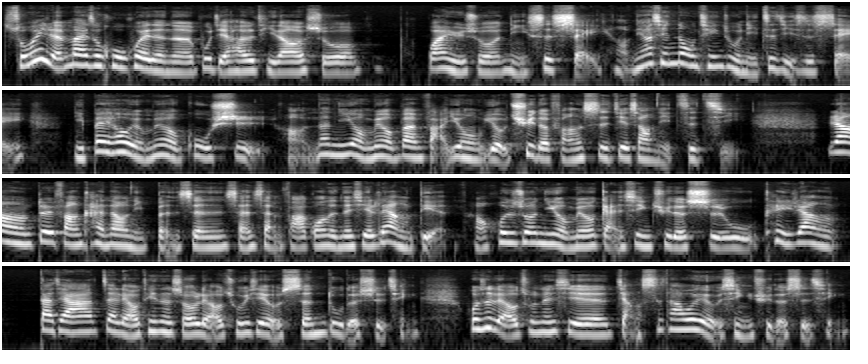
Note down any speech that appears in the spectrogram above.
所谓人脉是互惠的呢，布姐她就提到说，关于说你是谁，好，你要先弄清楚你自己是谁，你背后有没有故事，好，那你有没有办法用有趣的方式介绍你自己，让对方看到你本身闪闪发光的那些亮点，好，或者说你有没有感兴趣的事物，可以让大家在聊天的时候聊出一些有深度的事情，或是聊出那些讲师他会有兴趣的事情。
